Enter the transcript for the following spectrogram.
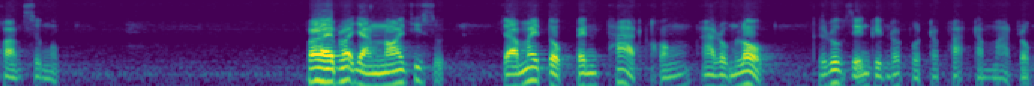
ความสงบ เพราะอะไรเพราะอย่างน้อยที่สุดจะไม่ตกเป็นทาตของอารมณ์โลก คือรูปเสียงกลิ่นรสผลพระธรรมารม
